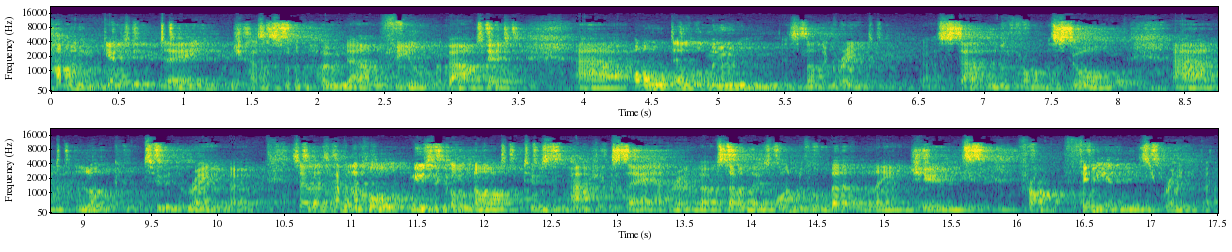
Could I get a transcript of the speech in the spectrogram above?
Come and Get It Day, which has a sort of hoedown feel about it. Uh, Old Devil Moon is another great uh, standard from the score, and Look to the Rainbow. So let's have a little musical nod to St Patrick's Day and remember some of those wonderful Burton Lane tunes from Finian's Rainbow.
